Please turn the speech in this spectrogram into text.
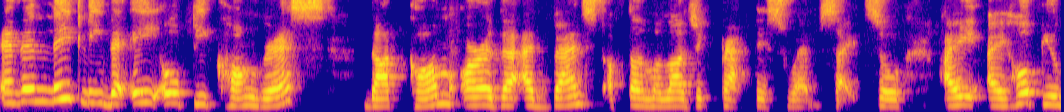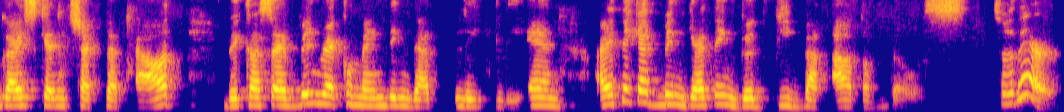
And then lately, the AOP Congress.com or the Advanced Ophthalmologic Practice website. So I, I hope you guys can check that out because I've been recommending that lately. And I think I've been getting good feedback out of those. So there.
